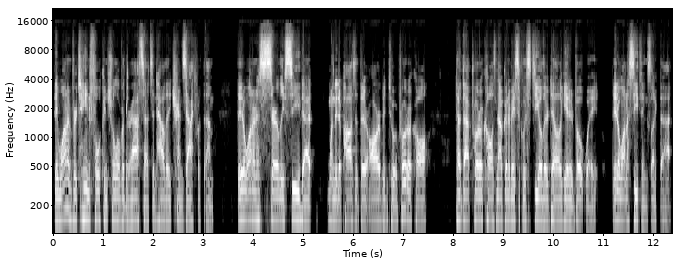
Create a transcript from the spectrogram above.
they want to retain full control over their assets and how they transact with them. They don't want to necessarily see that when they deposit their ARB into a protocol, that that protocol is now going to basically steal their delegated vote weight. They don't want to see things like that.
